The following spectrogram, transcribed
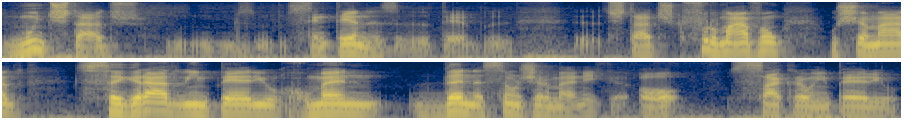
muitos Estados, centenas até de, de Estados, que formavam o chamado Sagrado Império Romano da Nação Germânica, ou Sacro Império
